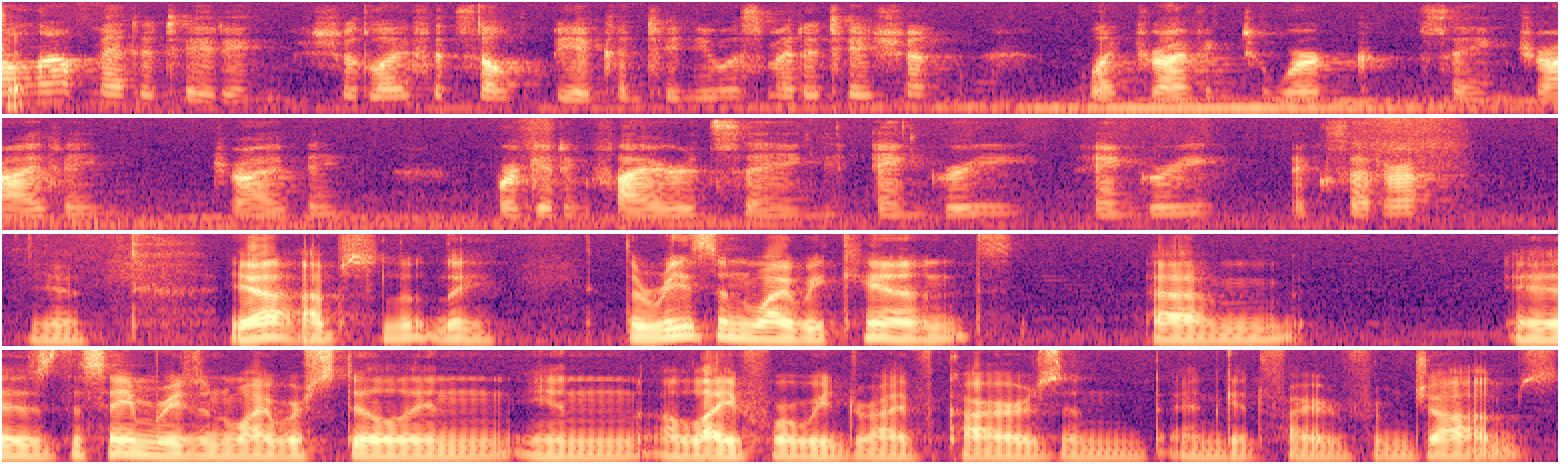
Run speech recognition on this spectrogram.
While not meditating, should life itself be a continuous meditation, like driving to work, saying driving, driving, or getting fired, saying angry, angry, etc.? Yeah, yeah, absolutely. The reason why we can't um, is the same reason why we're still in, in a life where we drive cars and, and get fired from jobs.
